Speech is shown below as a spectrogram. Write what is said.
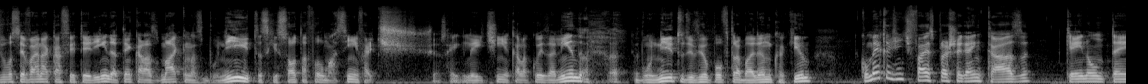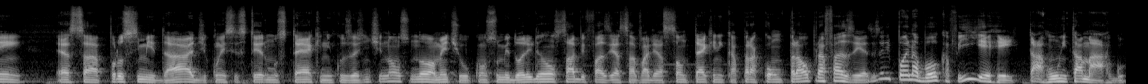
você vai na cafeteria, ainda tem aquelas máquinas bonitas que solta a fumacinha e faz tch, leitinho, aquela coisa linda. Bonito de ver o povo trabalhando com aquilo. Como é que a gente faz para chegar em casa, quem não tem essa proximidade com esses termos técnicos, a gente não normalmente o consumidor ele não sabe fazer essa avaliação técnica para comprar ou para fazer. Às vezes ele põe na boca, fala, ih, errei, tá ruim, tá amargo.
